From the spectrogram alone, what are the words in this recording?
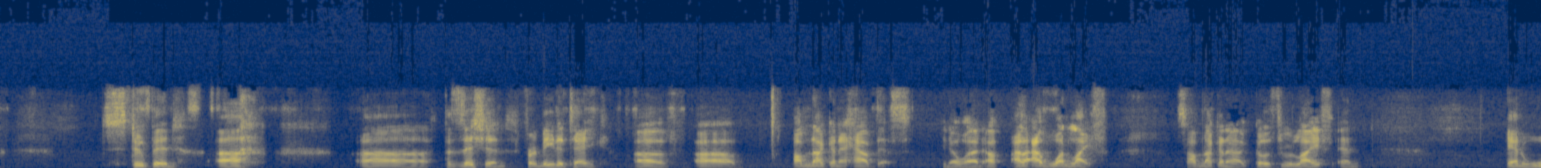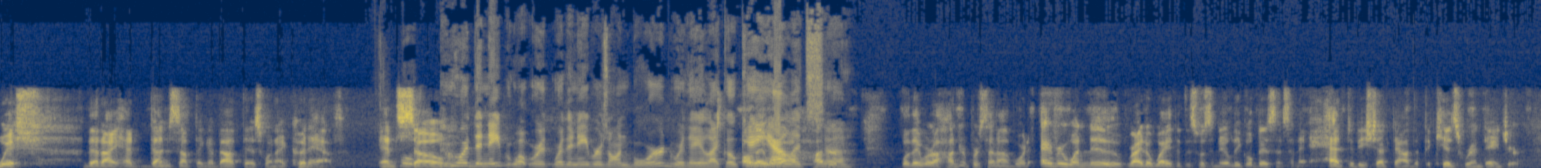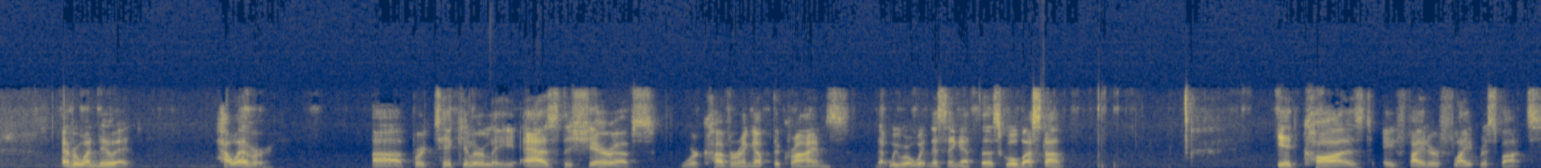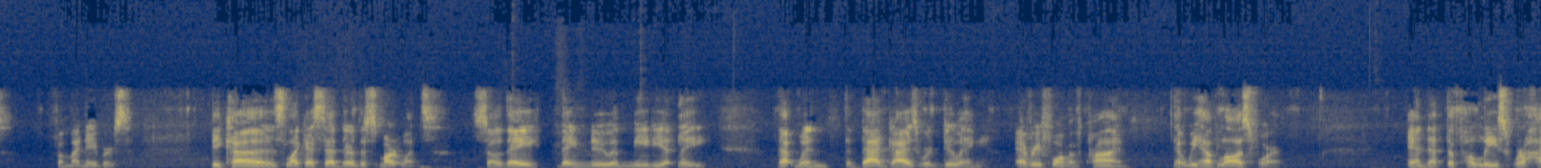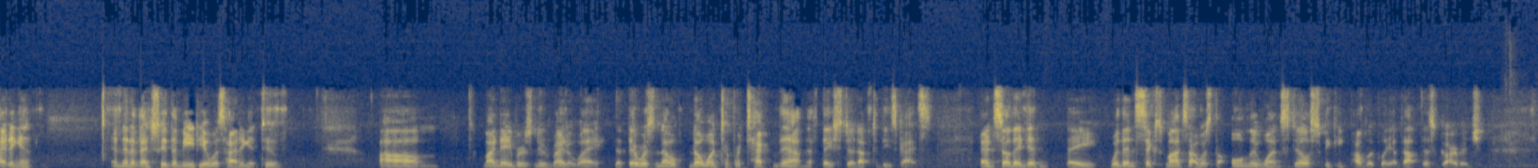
stupid uh, uh, position for me to take of uh, I'm not going to have this. You know what? I, I, have one life, so I'm not going to go through life and and wish that I had done something about this when I could have. And well, so, were the neighbor? What were were the neighbors on board? Were they like, okay, oh, they yeah, let's? Uh... Well, they were 100% on board. Everyone knew right away that this was an illegal business and it had to be shut down. That the kids were in danger. Everyone knew it. However, uh, particularly as the sheriffs were covering up the crimes that we were witnessing at the school bus stop, it caused a fight or flight response from my neighbors because like i said they're the smart ones so they they knew immediately that when the bad guys were doing every form of crime that we have laws for and that the police were hiding it. And then eventually the media was hiding it too. Um, my neighbors knew right away that there was no no one to protect them if they stood up to these guys. And so they didn't. They within 6 months I was the only one still speaking publicly about this garbage.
